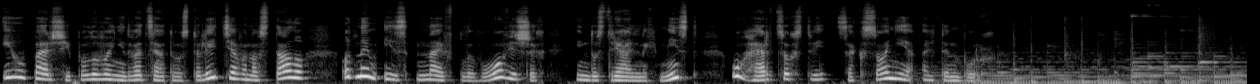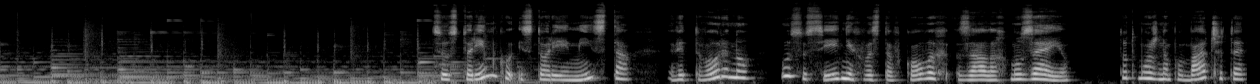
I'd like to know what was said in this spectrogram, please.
і у першій половині ХХ століття воно стало одним із найвпливовіших індустріальних міст у герцогстві Саксонія Альтенбург. Цю сторінку історії міста відтворено у сусідніх виставкових залах музею. Тут можна побачити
